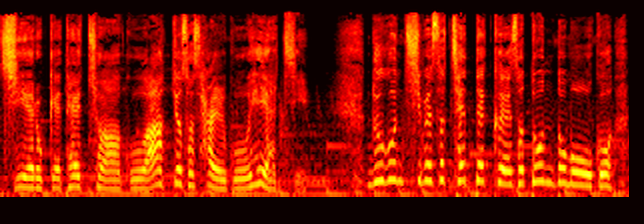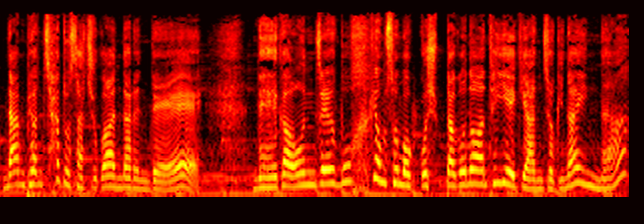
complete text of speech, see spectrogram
지혜롭게 대처하고 아껴서 살고 해야지. 누군 집에서 재테크해서 돈도 모으고 남편 차도 사주고 한다는데 내가 언제 뭐 흑염소 먹고 싶다고 너한테 얘기한 적이나 있나?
